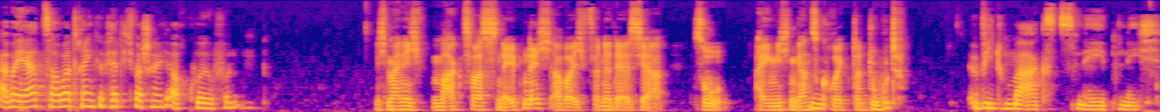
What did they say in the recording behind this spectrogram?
Aber ja, Zaubertränke hätte ich wahrscheinlich auch cool gefunden. Ich meine, ich mag zwar Snape nicht, aber ich finde, der ist ja so eigentlich ein ganz Hm. korrekter Dude. Wie du magst Snape nicht.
